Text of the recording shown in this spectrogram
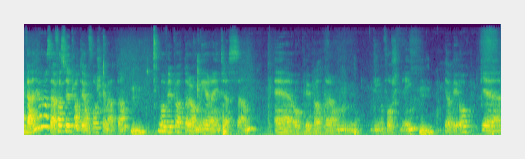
Ibland gör man så här, fast vi pratar ju om forskarmöten. Mm. Och vi pratar om era intressen. Eh, och vi pratar om din forskning. Mm. Gör vi. Och eh,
